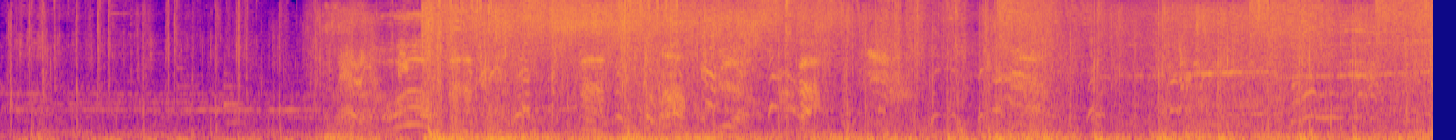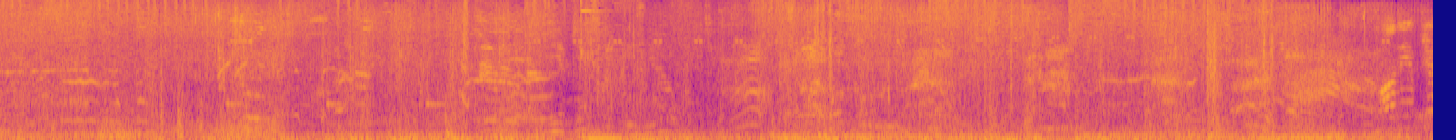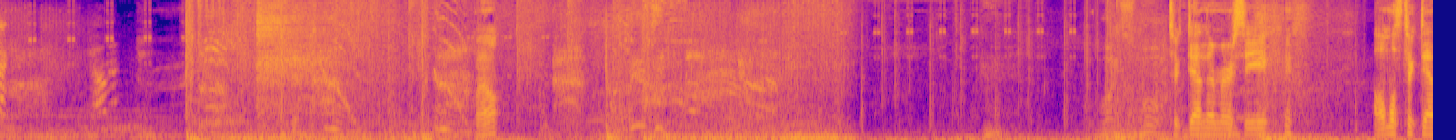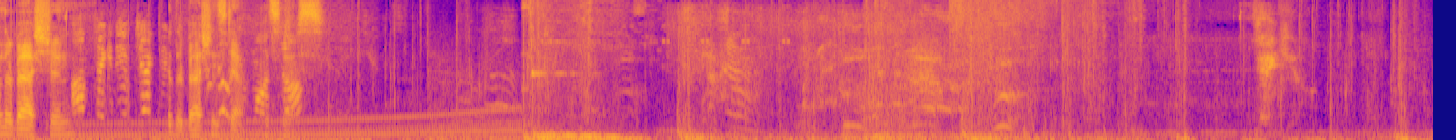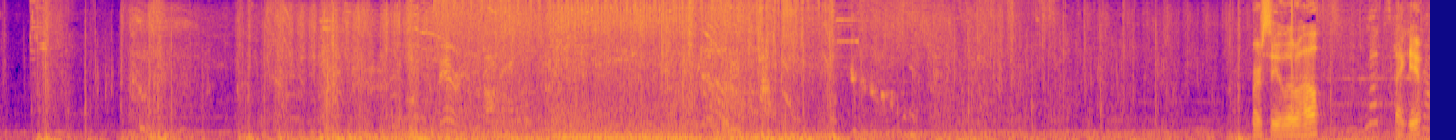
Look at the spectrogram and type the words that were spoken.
Took down their Mercy. Almost took down their Bastion. I'm taking the objective. Good, their Bastion's down. That's nice. Mercy, a little health. Thank you.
